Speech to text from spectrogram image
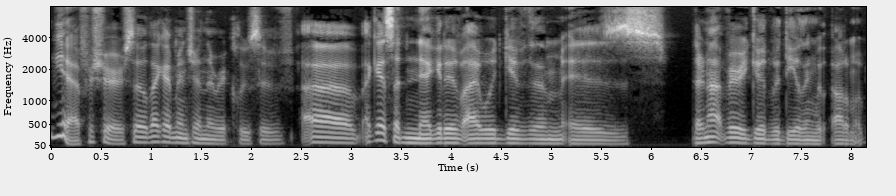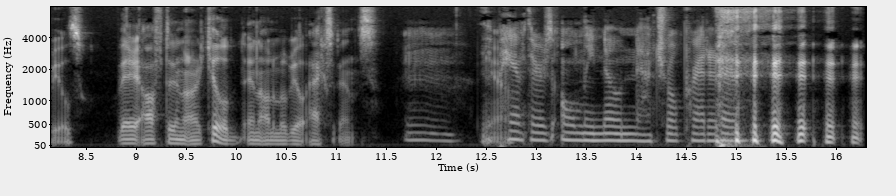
Yeah, for sure. So, like I mentioned, they're reclusive. Uh, I guess a negative I would give them is they're not very good with dealing with automobiles. They often are killed in automobile accidents. Mm, the Yeah. panther's only known natural predator.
